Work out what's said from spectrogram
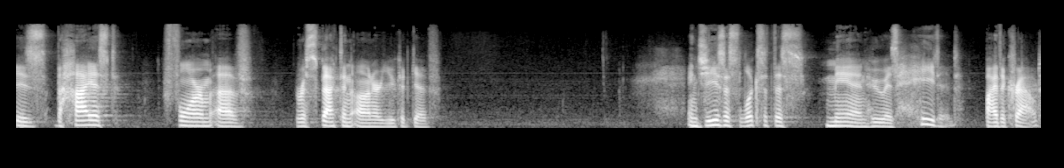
is the highest form of respect and honor you could give. And Jesus looks at this man who is hated by the crowd.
